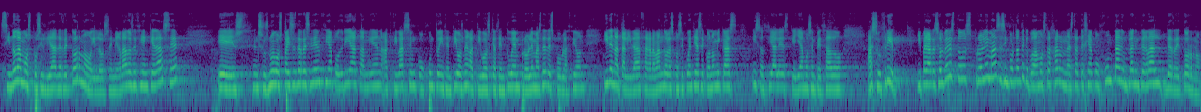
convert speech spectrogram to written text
Si no damos posibilidad de retorno y los emigrados deciden quedarse, en sus nuevos países de residencia podría también activarse un conjunto de incentivos negativos que acentúen problemas de despoblación y de natalidad, agravando las consecuencias económicas y sociales que ya hemos empezado a sufrir. Y para resolver estos problemas es importante que podamos trabajar una estrategia conjunta de un plan integral de retorno.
